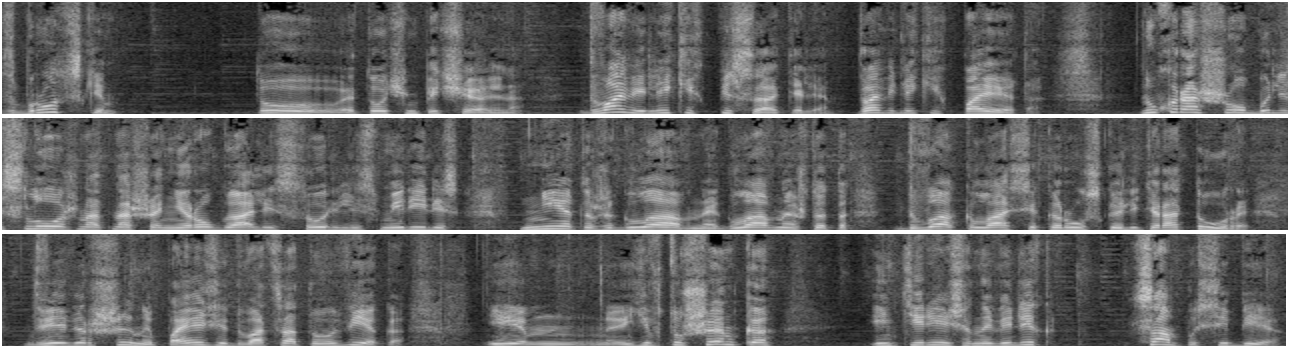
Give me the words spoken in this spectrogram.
с Бродским – то это очень печально. Два великих писателя, два великих поэта. Ну хорошо, были сложные отношения, ругались, ссорились, мирились. Не это же главное. Главное, что это два классика русской литературы, две вершины поэзии XX века. И Евтушенко интересен и велик сам по себе,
